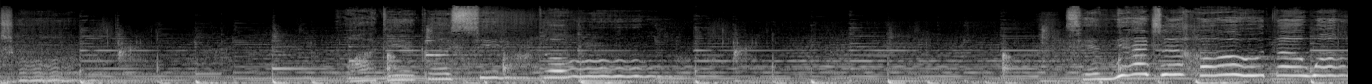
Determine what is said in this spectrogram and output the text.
冢，花蝶各西东。千年之后的我，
